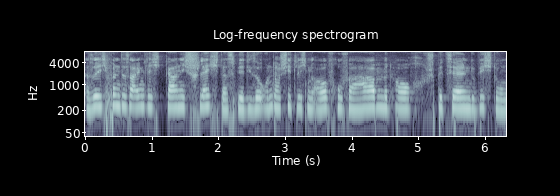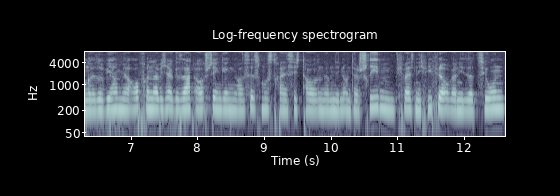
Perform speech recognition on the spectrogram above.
Also ich finde es eigentlich gar nicht schlecht, dass wir diese unterschiedlichen Aufrufe haben mit auch speziellen Gewichtungen. Also wir haben ja auch von, habe ich ja gesagt, Aufstehen gegen Rassismus, 30.000 haben den unterschrieben. Ich weiß nicht, wie viele Organisationen.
